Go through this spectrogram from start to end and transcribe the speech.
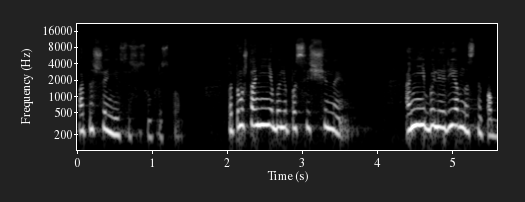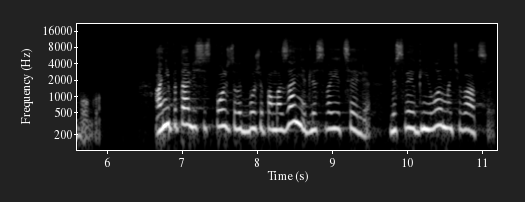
отношений с Иисусом Христом. Потому что они не были посвящены. Они не были ревностны по Богу. Они пытались использовать Божье помазание для своей цели, для своей гнилой мотивации.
